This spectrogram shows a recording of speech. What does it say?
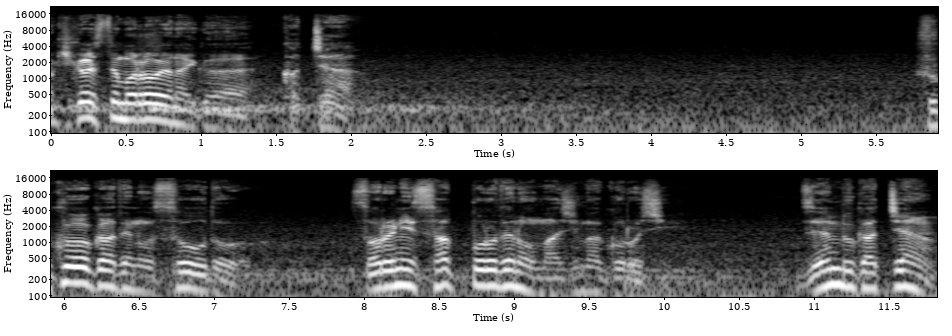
を聞かせてもらおうやないか。かっちゃん福岡での騒動。それに札幌での真島殺し。全部かっちゃん。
